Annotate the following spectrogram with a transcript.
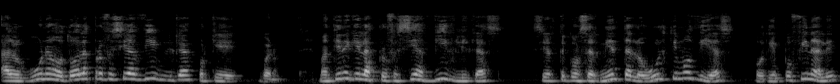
algunas o todas las profecías bíblicas, porque, bueno, mantiene que las profecías bíblicas, ¿cierto?, concernientes a los últimos días o tiempos finales,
